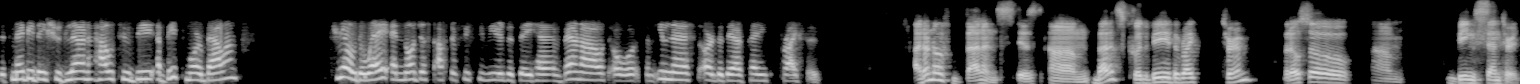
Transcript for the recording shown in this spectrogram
That maybe they should learn how to be a bit more balanced throughout the way and not just after 15 years that they have burnout or some illness or that they are paying prices. I don't know if balance is um, balance could be the right term, but also um, being centered.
